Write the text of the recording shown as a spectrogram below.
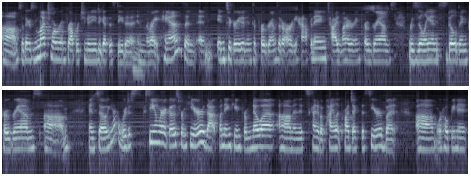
Um, so there's much more room for opportunity to get this data in the right hands and, and integrate it into programs that are already happening, tide monitoring programs, resilience building programs. Um, and so, yeah, we're just seeing where it goes from here. That funding came from NOAA, um, and it's kind of a pilot project this year, but um, we're hoping it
